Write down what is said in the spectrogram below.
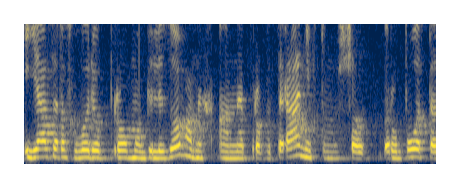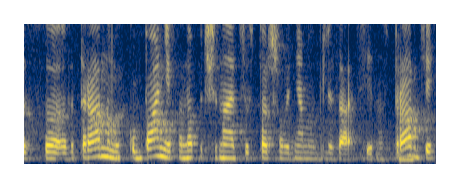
І я зараз говорю про мобілізованих, а не про ветеранів, тому що робота з ветеранами в компаніях вона починається з першого дня мобілізації. Насправді,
